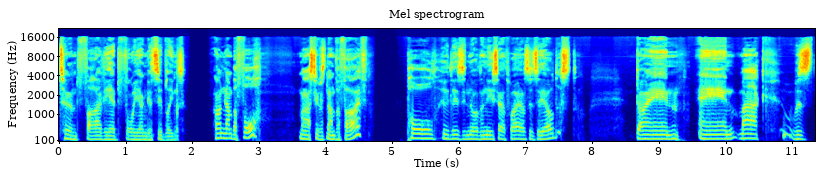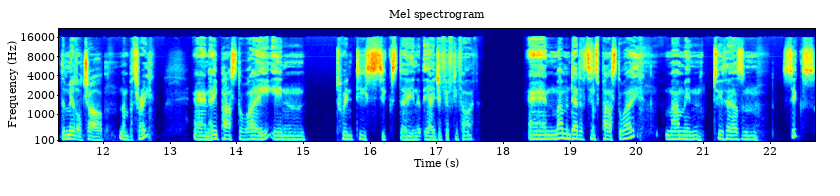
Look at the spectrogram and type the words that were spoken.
turned five, he had four younger siblings. I'm number four. Marcy was number five. Paul, who lives in northern New South Wales, is the eldest. Diane and Mark was the middle child, number three. And he passed away in 2016 at the age of 55. And mum and dad have since passed away. Mum in 2006,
